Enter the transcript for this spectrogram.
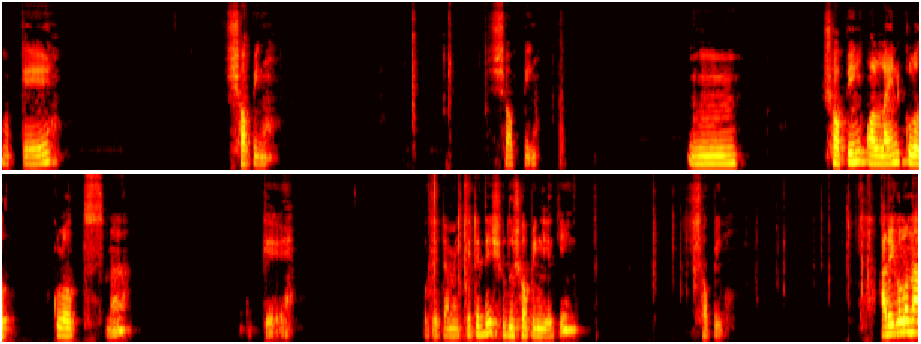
okay shopping shopping shopping online cloth clothes না? ওকে ওকে এটা আমি কেটে দিই, শুধু শপিং লিখি। শপিং আর এগুলো না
